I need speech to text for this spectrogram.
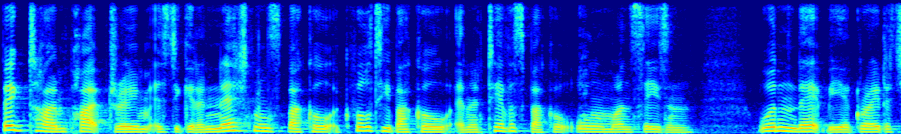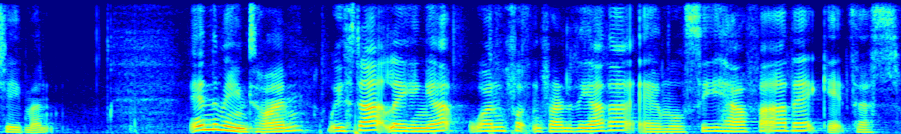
Big time pipe dream is to get a Nationals buckle, a Quilty buckle, and a Tevis buckle all in one season. Wouldn't that be a great achievement? In the meantime, we start legging up, one foot in front of the other, and we'll see how far that gets us.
